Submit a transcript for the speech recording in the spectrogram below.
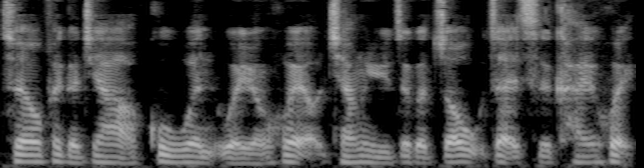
所以欧佩克加顾问委员会哦将于这个周五再次开会，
